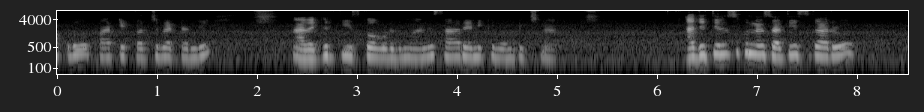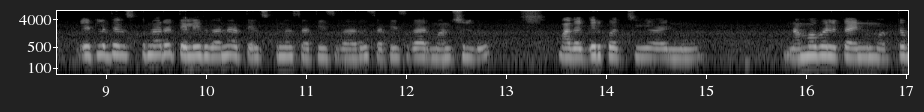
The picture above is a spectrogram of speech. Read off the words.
అప్పుడు పార్టీకి ఖర్చు పెట్టండి. నా దగ్గర తీసుకోకూడదు మా అని సార్ వెనక్కి పంపించినారు. అది తెలుసుకున్న సతీష్ గారు ఎట్లా తెలుసుకున్నారో తెలియదు కానీ అది తెలుసుకున్న సతీష్ గారు సతీష్ గారు మనుషులు. మా దగ్గరికి వచ్చి ఆయన్ను నమ్మబలికి ఆయన్ని మొత్తం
